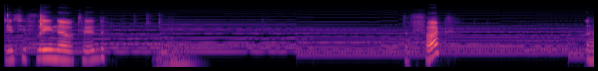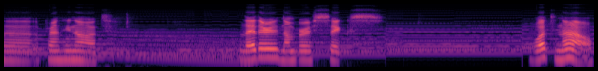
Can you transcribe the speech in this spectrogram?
Dutifully noted. The fuck? Uh, apparently not. Letter number 6. What now?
